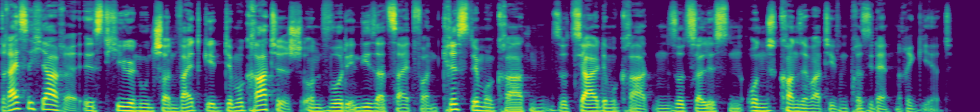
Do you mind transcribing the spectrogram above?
30 Jahre ist Chile nun schon weitgehend demokratisch und wurde in dieser Zeit von Christdemokraten, Sozialdemokraten, Sozialisten und konservativen Präsidenten regiert.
